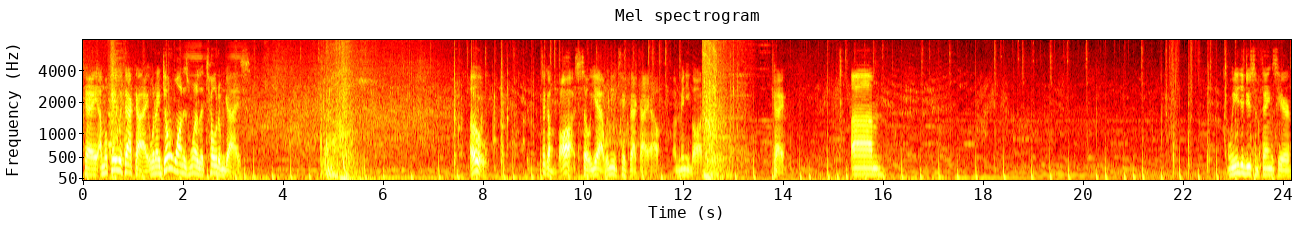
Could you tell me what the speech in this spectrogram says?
Okay, I'm okay with that guy. What I don't want is one of the totem guys. It's like a boss. So yeah, we need to take that guy out. A mini boss. Okay. Um... We need to do some things here.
